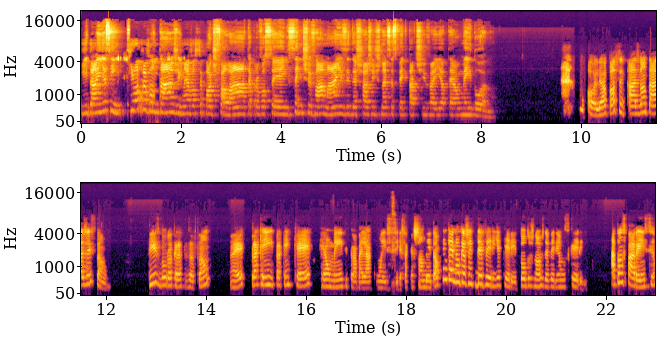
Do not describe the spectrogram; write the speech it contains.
E daí, assim, que outra vantagem, né, você pode falar até para você incentivar mais e deixar a gente nessa expectativa aí até o meio do ano? Olha, as vantagens são desburocratização, né, para quem, quem quer realmente trabalhar com esse, essa questão ambiental, quem quer não que a gente deveria querer, todos nós deveríamos querer. A transparência,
